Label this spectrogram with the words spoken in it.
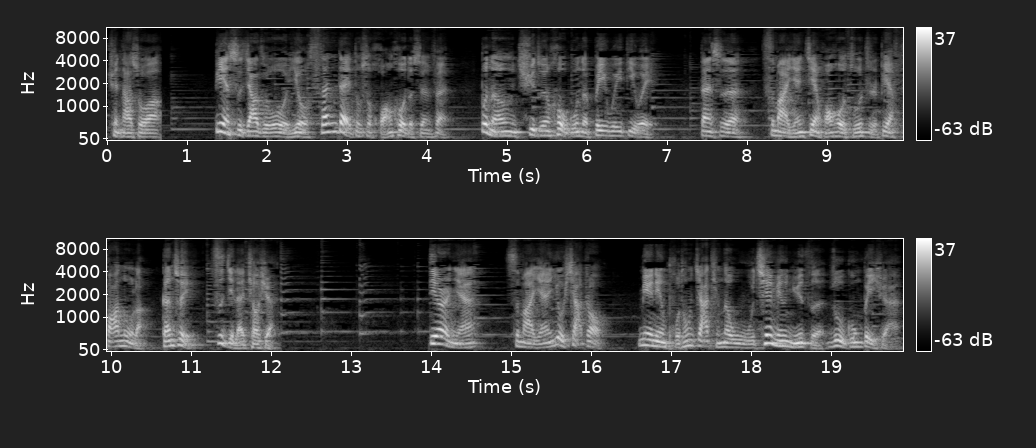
劝他说：“卞氏家族有三代都是皇后的身份，不能屈尊后宫的卑微地位。”但是司马炎见皇后阻止，便发怒了，干脆自己来挑选。第二年，司马炎又下诏，命令普通家庭的五千名女子入宫备选。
